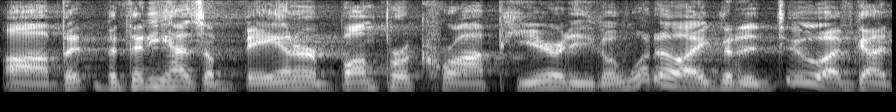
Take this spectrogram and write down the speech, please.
Uh, but, but then he has a banner bumper crop here, and he goes, What am I going to do? I've got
